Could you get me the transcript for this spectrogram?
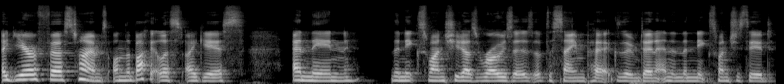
a year of first times on the bucket list, I guess. And then the next one, she does roses of the same pic zoomed in. And then the next one, she said,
